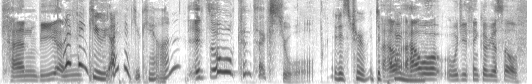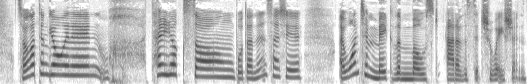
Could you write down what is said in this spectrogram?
Can be, and I think you I think you can. it's all contextual. It is true. It How, depends. how would you think of yourself? 저 같은 경우에는 하, 탄력성보다는 사실 I want to make the most out of the situation.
